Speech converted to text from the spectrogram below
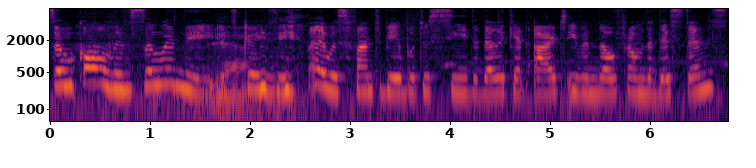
so cold and so windy. Yeah. it's crazy. But it was fun to be able to see the delicate arch even though from the distance.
